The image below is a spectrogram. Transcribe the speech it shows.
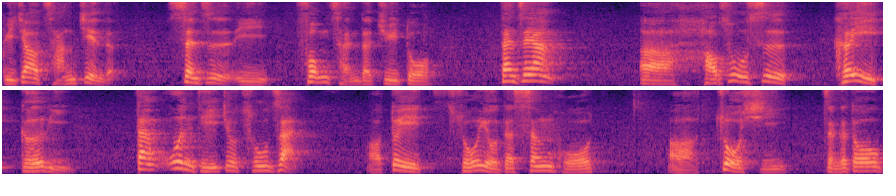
比较常见的，甚至以封城的居多。但这样，啊，好处是可以隔离，但问题就出在，啊，对所有的生活，啊，作息。整个都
